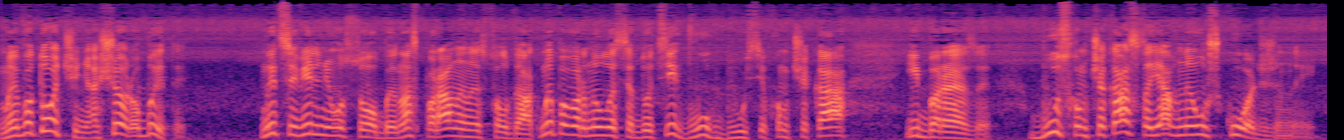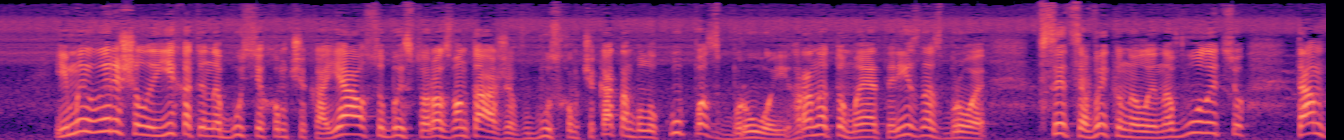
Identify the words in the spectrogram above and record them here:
Ми в оточенні, а що робити? Ми цивільні особи, нас поранений солдат. Ми повернулися до цих двох бусів Хомчака і Берези. Бус Хомчака стояв неушкоджений. І ми вирішили їхати на бусі Хомчака. Я особисто розвантажив бус Хомчака, там було купа зброї, гранатомети, різна зброя. Все це виконали на вулицю. Там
